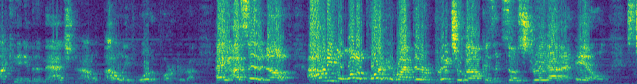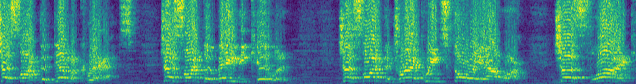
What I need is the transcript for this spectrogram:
I can't even imagine. I don't. I don't even want to park it right. Hey, I said enough. I don't even want to park it right there and preach a while because it's so straight out of hell. It's just like the Democrats, just like the baby killing, just like the drag queen story hour, just like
